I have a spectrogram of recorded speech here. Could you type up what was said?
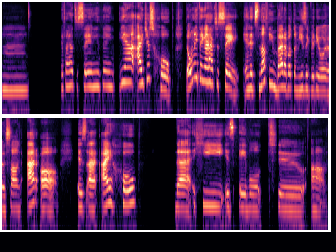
hmm if I had to say anything, yeah, I just hope. The only thing I have to say, and it's nothing bad about the music video or the song at all, is that I hope that he is able to um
